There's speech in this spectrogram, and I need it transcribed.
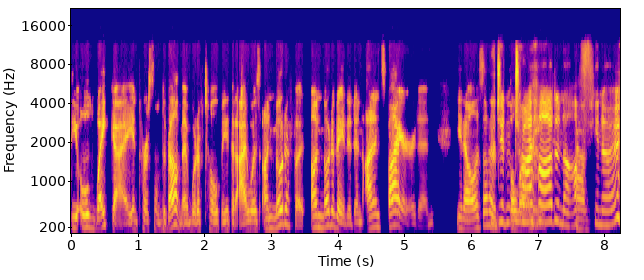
the old white guy in personal development would have told me that I was unmotivated, unmotivated and uninspired and you know all this other you didn't baloney. try hard enough um, you know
